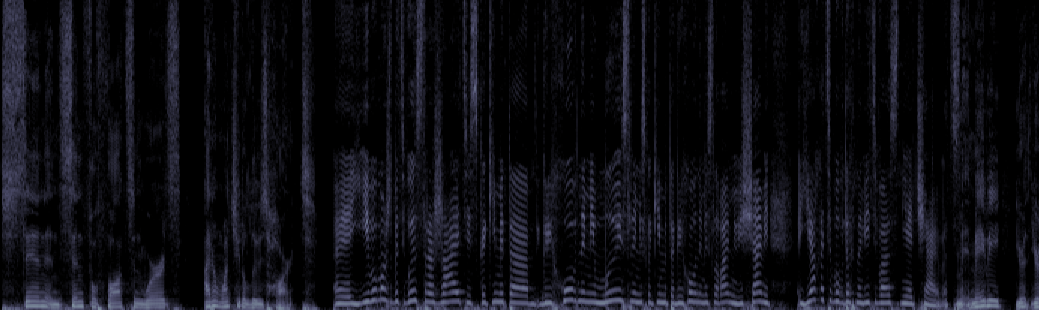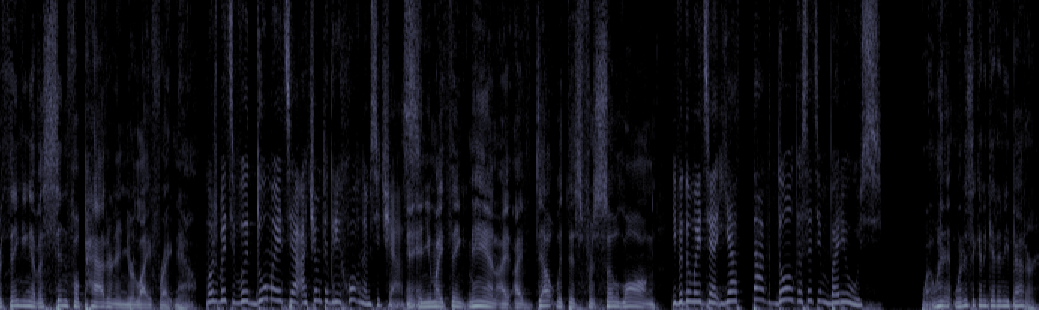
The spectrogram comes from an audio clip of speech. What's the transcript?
sin and sinful thoughts and words. I don't want you to lose heart. Э, И вы, может быть, вы сражаетесь с какими-то греховными мыслями, с какими-то греховными словами, вещами. Я хотела бы вдохновить вас не отчаиваться. M- Maybe you're you're thinking of a sinful pattern in your life right now. Может быть, вы думаете о чем-то греховном сейчас. And, and you might think, man, I, I've dealt with this for so long. И вы думаете, я так долго с этим борюсь. Wh- When, when is it going to get any better?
